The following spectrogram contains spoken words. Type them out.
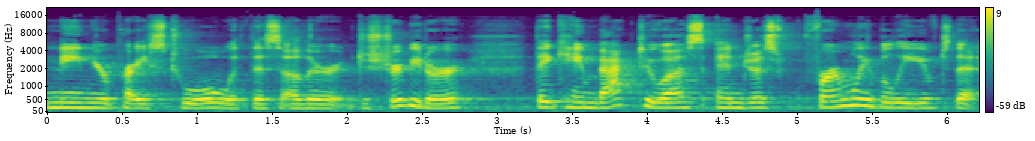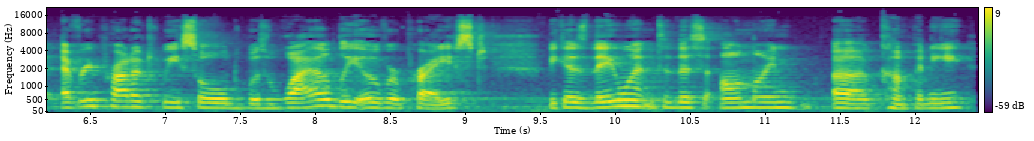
name your price tool with this other distributor they came back to us and just firmly believed that every product we sold was wildly overpriced because they went to this online uh, company,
